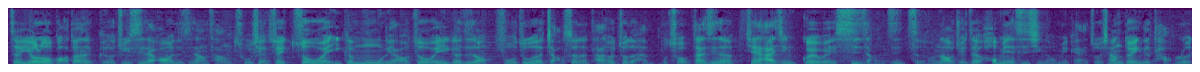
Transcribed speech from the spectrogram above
这优柔寡断的格局是在黄伟哲身上常常出现。所以作为一个幕僚，作为一个这种辅助的角色呢，他会做得很不错。但是呢，现在他已经贵为市长之责，那我觉得这后面的事情呢，我们也可以来做相对应的讨论。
